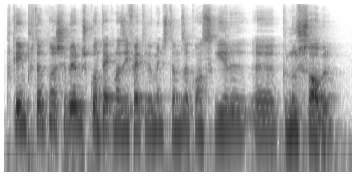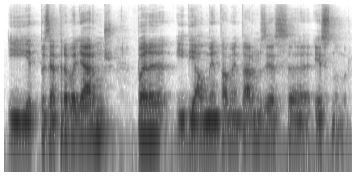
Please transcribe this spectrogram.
porque é importante nós sabermos quanto é que nós efetivamente estamos a conseguir uh, que nos sobre e depois é trabalharmos para idealmente aumentarmos esse, esse número.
